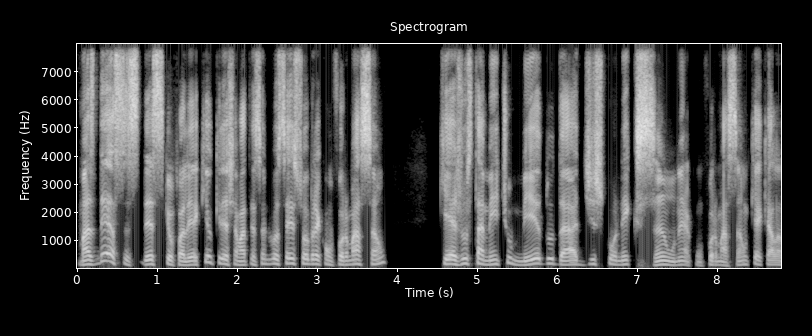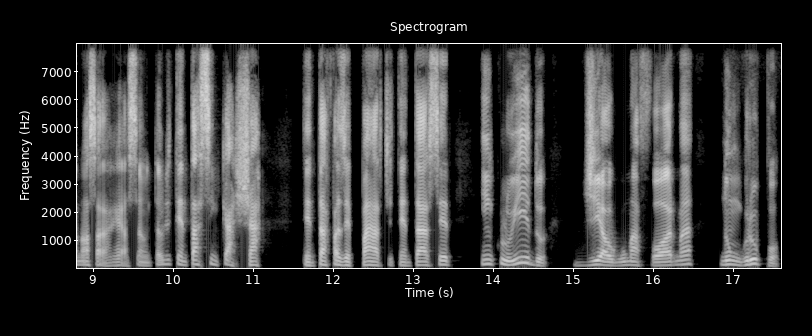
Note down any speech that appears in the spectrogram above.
Mas desses, desses que eu falei aqui, eu queria chamar a atenção de vocês sobre a conformação, que é justamente o medo da desconexão, né? A conformação, que é aquela nossa reação, então, de tentar se encaixar tentar fazer parte, tentar ser incluído de alguma forma num grupo.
